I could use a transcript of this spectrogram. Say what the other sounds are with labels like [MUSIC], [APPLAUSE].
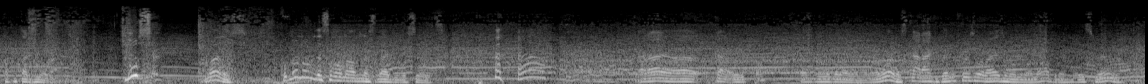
a capotar de novo. Nossa! Manos, como é o nome dessa manobra na cidade de vocês? [LAUGHS] Caralho, cara, opa. Tá Manos, caraca, dando Forza Horizon na manobra? É isso mesmo?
